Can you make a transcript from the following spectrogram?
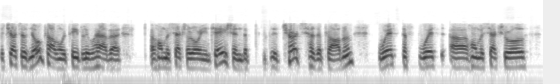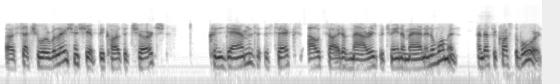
The church has no problem with people who have a, a homosexual orientation. The, the church has a problem with the, with uh, homosexual uh, sexual relationship because the church condemns sex outside of marriage between a man and a woman, and that's across the board.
